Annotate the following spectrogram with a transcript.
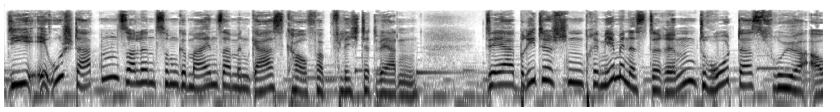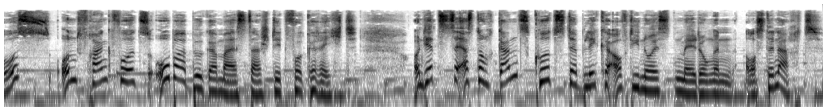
Die EU-Staaten sollen zum gemeinsamen Gaskauf verpflichtet werden. Der britischen Premierministerin droht das frühe aus und Frankfurts Oberbürgermeister steht vor Gericht. Und jetzt zuerst noch ganz kurz der Blick auf die neuesten Meldungen aus der Nacht.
